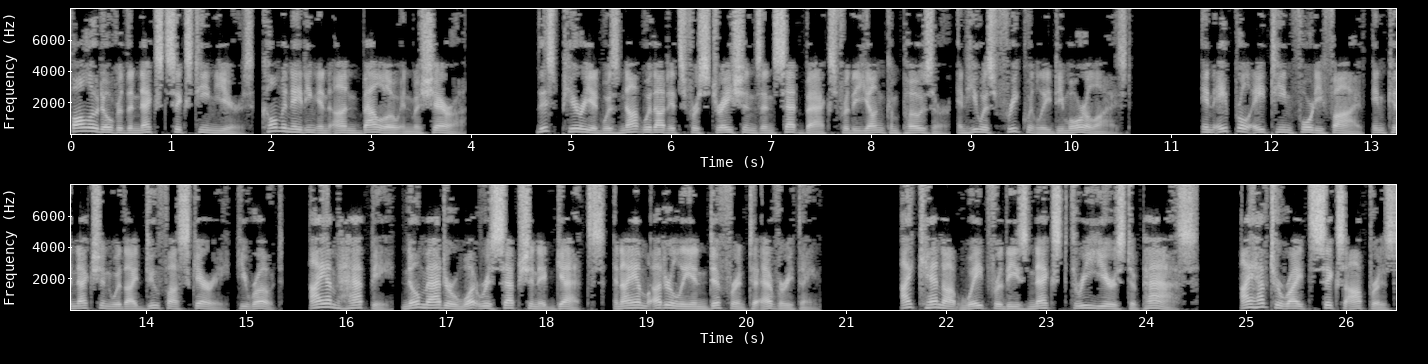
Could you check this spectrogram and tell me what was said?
followed over the next 16 years, culminating in Un ballo in Maschera. This period was not without its frustrations and setbacks for the young composer, and he was frequently demoralized. In April 1845, in connection with I Due Foscari, he wrote, I am happy, no matter what reception it gets, and I am utterly indifferent to everything. I cannot wait for these next three years to pass. I have to write six operas,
